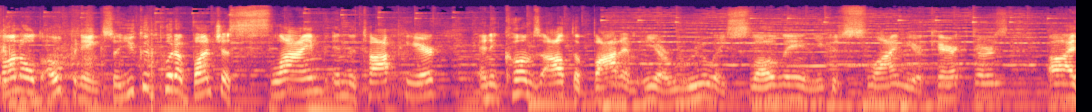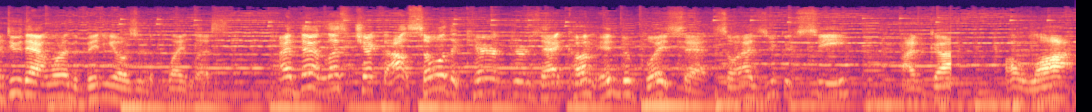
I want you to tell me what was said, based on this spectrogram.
funneled opening. So you could put a bunch of slime in the top here and it comes out the bottom here really slowly and you could slime your characters uh, I do that in one of the videos in the playlist. And then let's check out some of the characters that come into playset. So as you can see, I've got a lot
